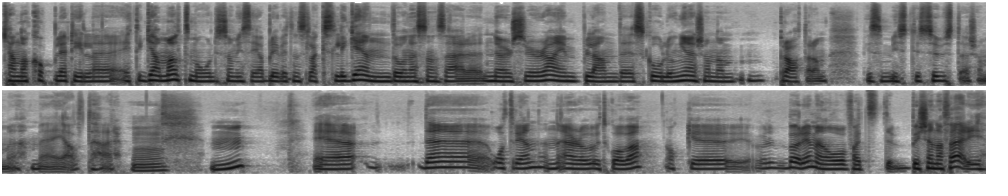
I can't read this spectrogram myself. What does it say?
kan ha kopplingar till eh, ett gammalt mord som i sig har blivit en slags legend och nästan så här eh, nursery rhyme bland eh, skolungar som de pratar om. Det finns ett mystiskt hus där som är med i allt det här. Mm. Mm. Eh, det är återigen en Arrow-utgåva. Och eh, jag vill börja med att faktiskt bekänna färg.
